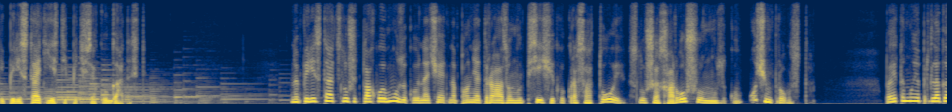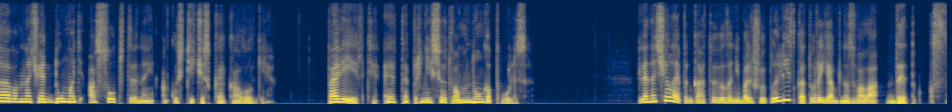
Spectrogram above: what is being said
и перестать есть и пить всякую гадость. Но перестать слушать плохую музыку и начать наполнять разум и психику красотой, слушая хорошую музыку, очень просто. Поэтому я предлагаю вам начать думать о собственной акустической экологии. Поверьте, это принесет вам много пользы. Для начала я подготовила небольшой плейлист, который я бы назвала «Детокс».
